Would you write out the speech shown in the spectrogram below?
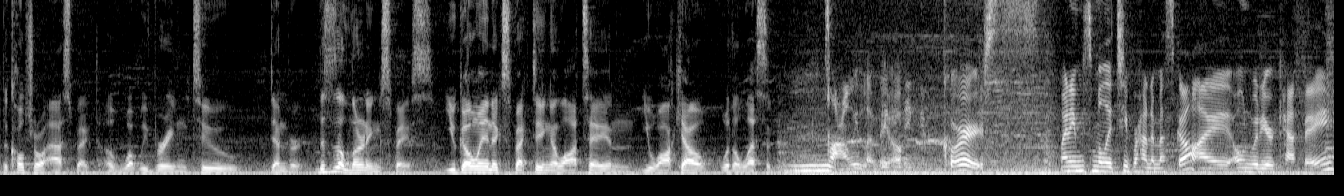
the cultural aspect of what we bring to Denver. This is a learning space. You go in expecting a latte and you walk out with a lesson. Mwah, we love you. Of course. My name is Meliti Brahandamesca. I own Whittier Cafe.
